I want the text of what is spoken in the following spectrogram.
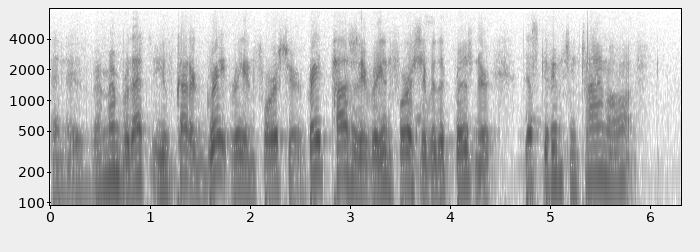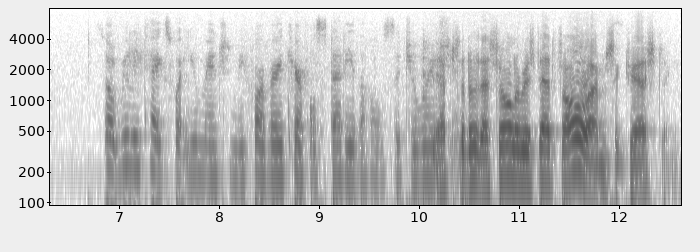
And uh, remember that you've got a great reinforcer, a great positive reinforcer with a prisoner. Just give him some time off. So it really takes what you mentioned before, a very careful study of the whole situation. Absolutely. That's all there is. That's all I'm suggesting,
